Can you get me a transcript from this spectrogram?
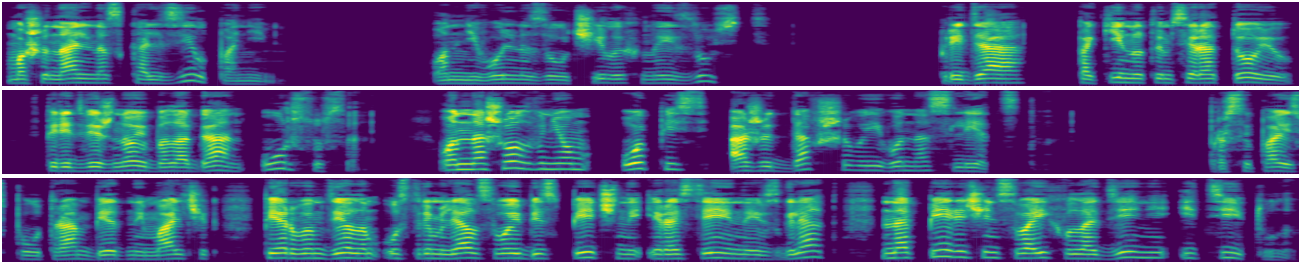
машинально скользил по ним. Он невольно заучил их наизусть. Придя покинутым сиротою передвижной балаган Урсуса, он нашел в нем опись ожидавшего его наследства. Просыпаясь по утрам, бедный мальчик первым делом устремлял свой беспечный и рассеянный взгляд на перечень своих владений и титулов.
